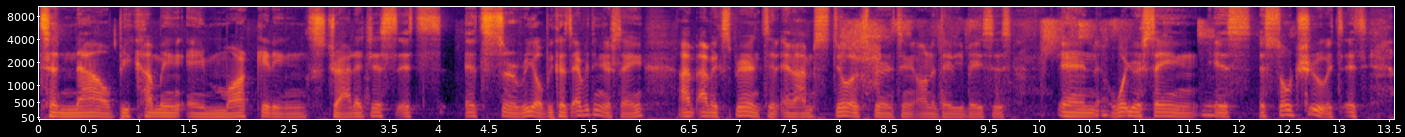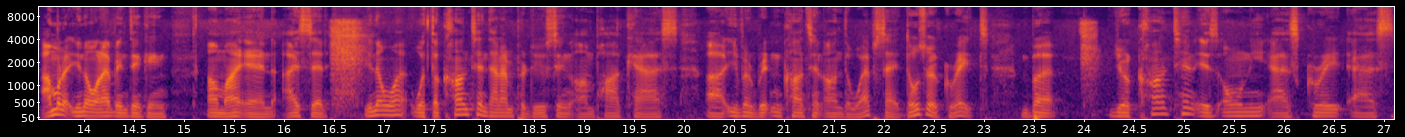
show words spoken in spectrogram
to now becoming a marketing strategist. It's it's surreal because everything you're saying, I've, I've experienced it and I'm still experiencing it on a daily basis. And what you're saying is is so true. It's it's I'm gonna you know what I've been thinking on my end, I said, you know what, with the content that I'm producing on podcasts, uh, even written content on the website, those are great. But your content is only as great as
